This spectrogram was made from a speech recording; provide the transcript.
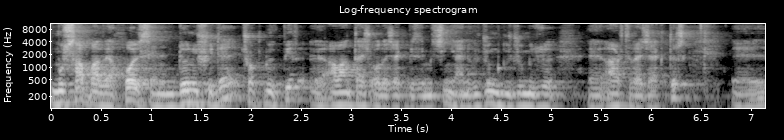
Musabba ve Holse'nin dönüşü de çok büyük bir e, avantaj olacak bizim için. Yani hücum gücümüzü e, artıracaktır. E,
